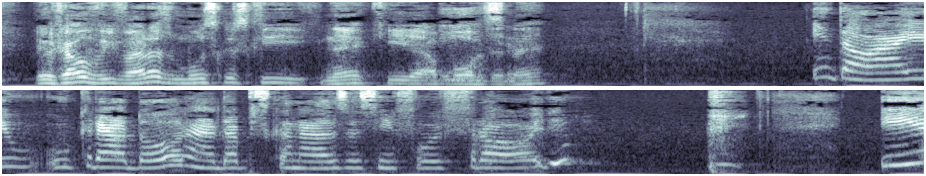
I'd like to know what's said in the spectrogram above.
eu já ouvi várias músicas que, né, que abordam, né? Então, aí o, o criador, né, da psicanálise, assim, foi Freud. E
